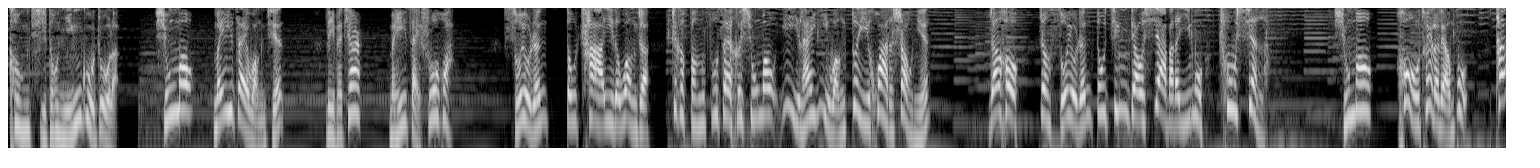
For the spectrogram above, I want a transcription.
空气都凝固住了，熊猫没再往前，礼拜天没再说话，所有人都诧异的望着这个仿佛在和熊猫一来一往对话的少年，然后。让所有人都惊掉下巴的一幕出现了，熊猫后退了两步，它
